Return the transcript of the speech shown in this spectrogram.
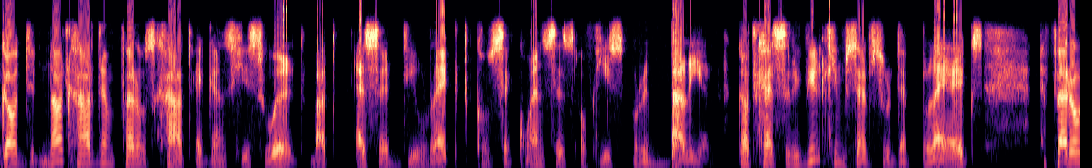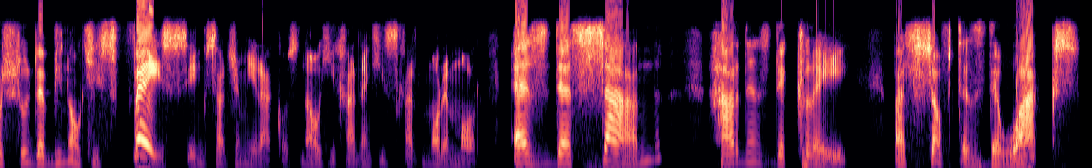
God did not harden Pharaoh's heart against his will, but as a direct consequences of his rebellion. God has revealed himself through the plagues. Pharaoh should have been on his face seeing such miracles. Now he hardened his heart more and more. As the sun hardens the clay, but softens the wax.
